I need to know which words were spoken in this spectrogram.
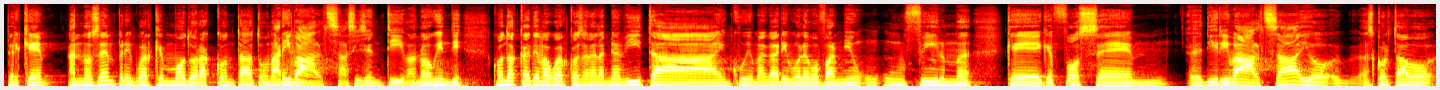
perché hanno sempre in qualche modo raccontato una rivalsa, si sentiva, no? Quindi quando accadeva qualcosa nella mia vita in cui magari volevo farmi un, un film che, che fosse mm, eh, di rivalsa, io ascoltavo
